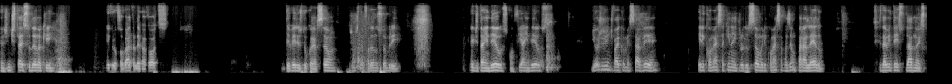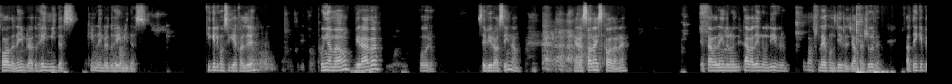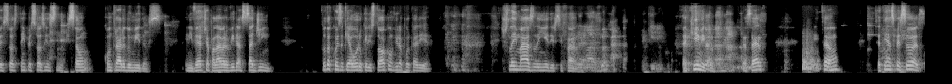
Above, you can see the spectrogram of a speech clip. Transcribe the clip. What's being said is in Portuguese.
A gente está estudando aqui o livro Robata Levavot, Deveres do Coração. A gente está falando sobre acreditar em Deus, confiar em Deus. E hoje a gente vai começar a ver, ele começa aqui na introdução, ele começa a fazer um paralelo. Vocês devem ter estudado na escola, lembra do rei Midas? Quem lembra do rei Midas? O que, que ele conseguia fazer? Punha a mão, virava ouro. Você virou assim? Não. Era só na escola, né? Eu estava lendo, um, tava lendo um livro, eu gosto de ler alguns livros de autoajuda. Ela tem que pessoas, tem pessoas que, que são contrário do Midas. Ele inverte a palavra, vira sadim. Toda coisa que é ouro que eles tocam vira porcaria. Schleimazl em Yiddish se fala. É químico. É químico, tá certo? Então, você tem as pessoas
